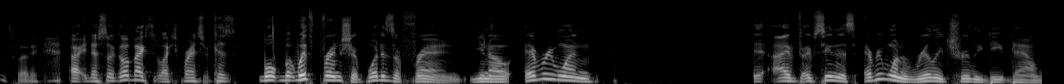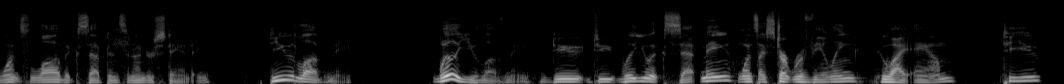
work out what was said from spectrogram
That's funny. All right, now so go back to like friendship because well but with friendship what is a friend you know everyone I've I've seen this. Everyone really, truly, deep down wants love, acceptance, and understanding. Do you love me? Will you love me? Do do will you accept me once I start revealing who I am to you?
